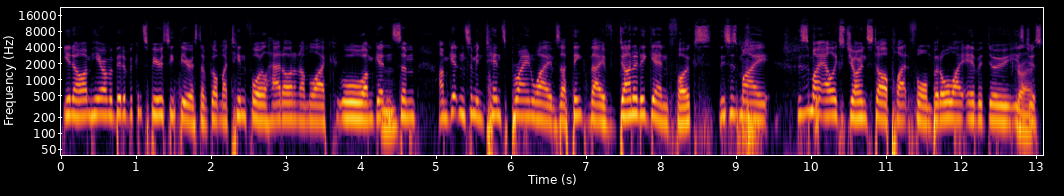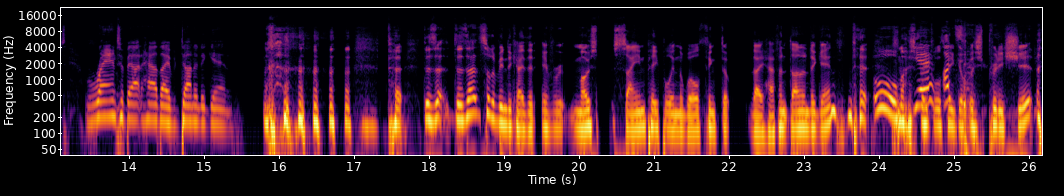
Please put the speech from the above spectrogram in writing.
you know, I'm here. I'm a bit of a conspiracy theorist. I've got my tinfoil hat on, and I'm like, oh, I'm getting Mhm. some, I'm getting some intense brainwaves. I think they've done it again, folks. This is my, this is my Alex Jones style platform. But all I ever do is Great. just rant about how they've done it again. but does that does that sort of indicate that every most sane people in the world think that they haven't done it again? Ooh, most yeah, people think it was pretty shit.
